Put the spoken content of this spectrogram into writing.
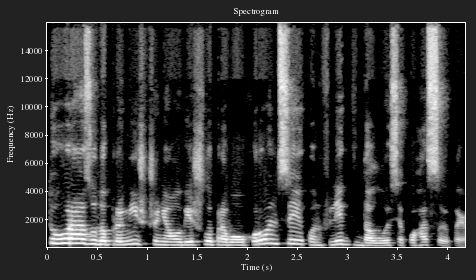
Того разу до приміщення увійшли правоохоронці, і конфлікт вдалося погасити.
